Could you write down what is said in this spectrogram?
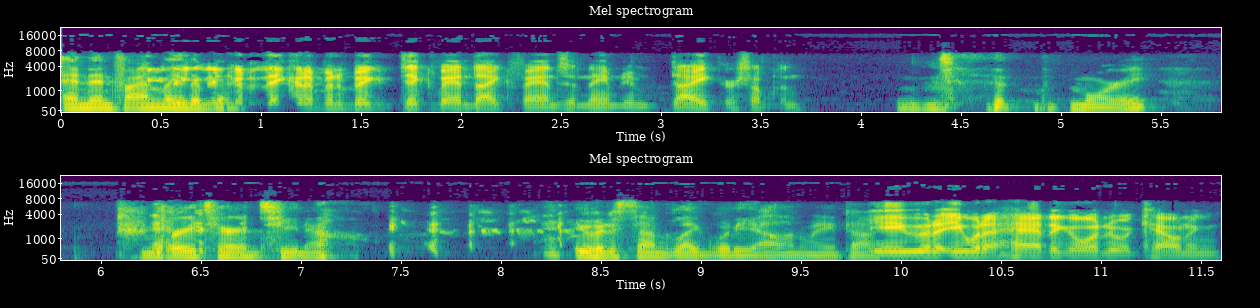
And then finally, They, the they could, they could have been big Dick Van Dyke fans and named him Dyke or something. big Maury, Maury Tarantino. he would have sounded like Woody Allen when he talked. He would he would have had to go into accounting.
